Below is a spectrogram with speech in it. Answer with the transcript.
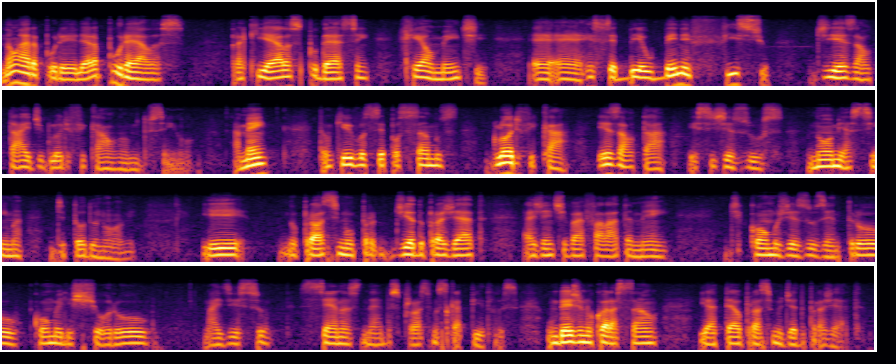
Não era por ele, era por elas, para que elas pudessem realmente é, é, receber o benefício de exaltar e de glorificar o nome do Senhor. Amém? Então, que você possamos glorificar, exaltar esse Jesus, nome acima de todo nome. E no próximo dia do projeto, a gente vai falar também de como Jesus entrou, como ele chorou, mas isso cenas né, dos próximos capítulos. Um beijo no coração e até o próximo dia do projeto.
